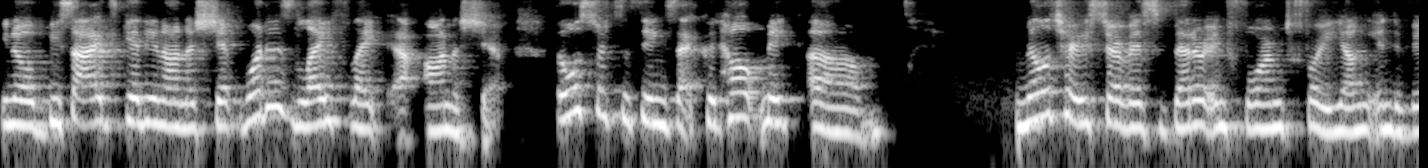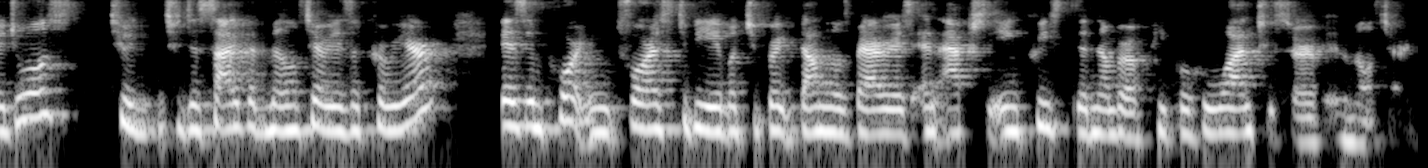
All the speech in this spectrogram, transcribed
You know besides getting on a ship what is life like uh, on a ship? Those sorts of things that could help make um, military service better informed for young individuals to, to decide that military is a career is important for us to be able to break down those barriers and actually increase the number of people who want to serve in the military.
